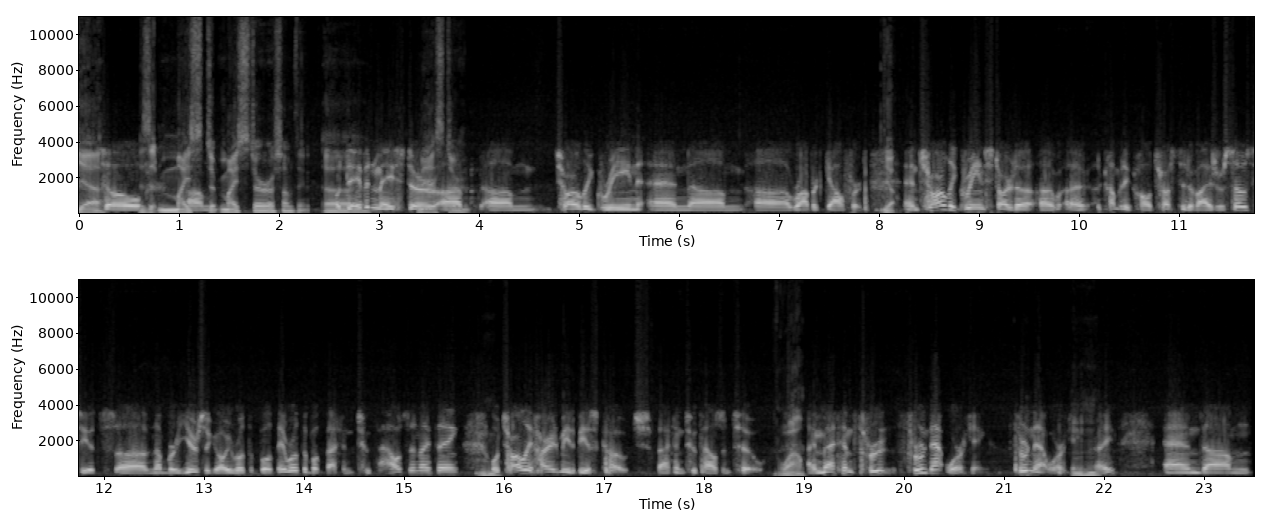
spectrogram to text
Yeah. So is it Maister, um, Maister or something? Uh, well, David Maister, Maister. Um, um, Charlie Green, and um, uh, Robert Galford. Yep. And Charlie Green started a, a, a company called Trusted Advisor Associates uh, a number of years ago. He wrote the book. They wrote the book back in 2000, I think. Mm-hmm. Well, Charlie hired me to be his coach back in 2002. Wow. I met him through through networking, through networking, Mhm. right? And um,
